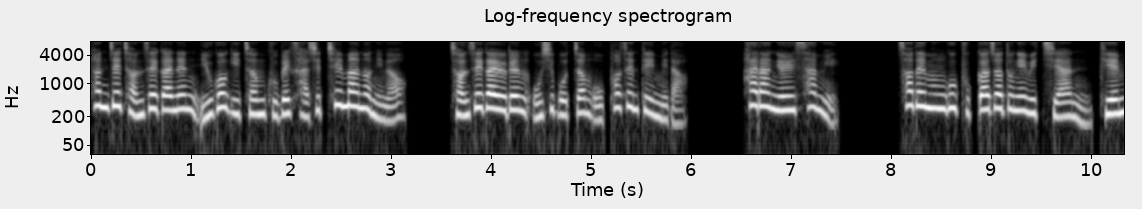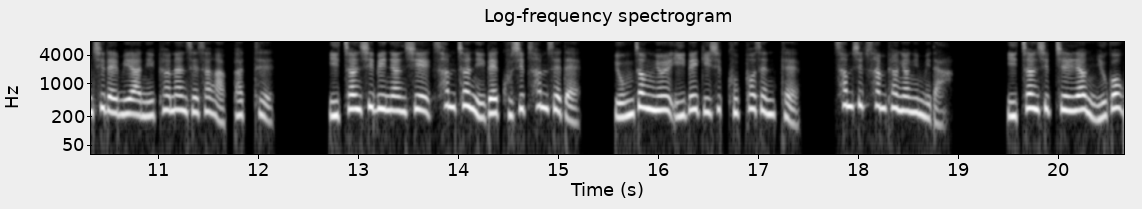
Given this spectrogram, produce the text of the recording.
현재 전세가는 6억 2,947만 원이며 전세가율은 55.5%입니다. 하락률 3위. 서대문구 북가저동에 위치한 DMC 레미안이 편한 세상 아파트. 2012년식 3,293세대, 용적률 229%, 33평형입니다. 2017년 6억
